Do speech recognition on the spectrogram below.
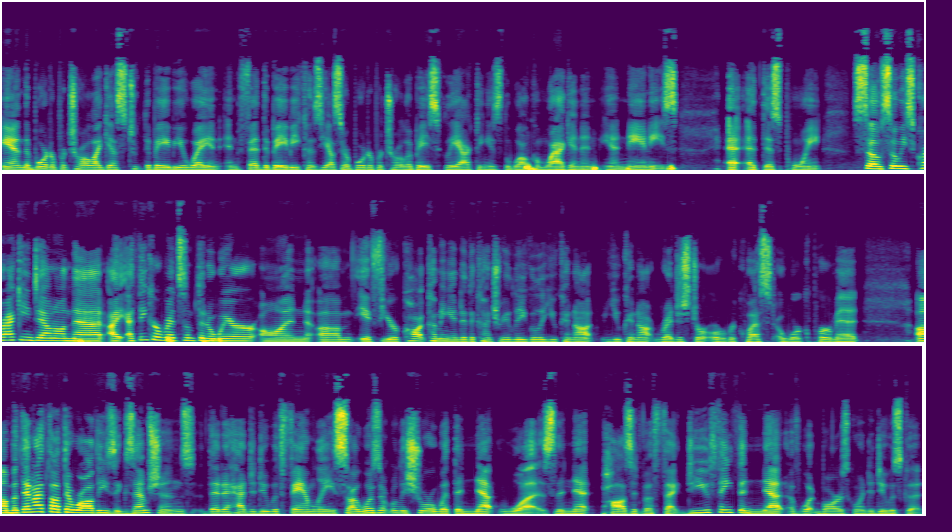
and the border patrol i guess took the baby away and, and fed the baby because yes our border patrol are basically acting as the welcome wagon and, and nannies at, at, this point so so he's cracking down on that i, I think i read something aware on um, if you're caught coming into the country legally you cannot you cannot register or request a work permit um, but then I thought there were all these exemptions that it had to do with families, so I wasn't really sure what the net was, the net positive effect. Do you think the net of what Barr is going to do is good?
